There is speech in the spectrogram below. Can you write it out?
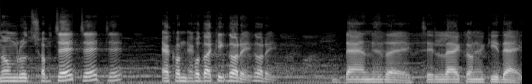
নমরুদ সবচেয়ে এখন খোদা কি করে? ড্যান্স দেয় চিল্লা এখন কি দেয়?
